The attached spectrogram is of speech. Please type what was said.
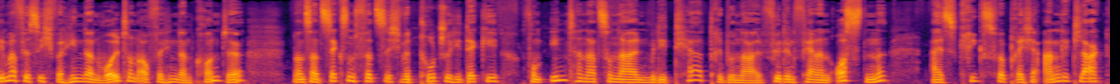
immer für sich verhindern wollte und auch verhindern konnte. 1946 wird Tojo Hideki vom Internationalen Militärtribunal für den fernen Osten als Kriegsverbrecher angeklagt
